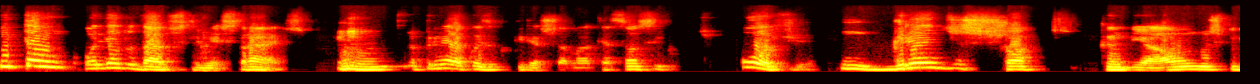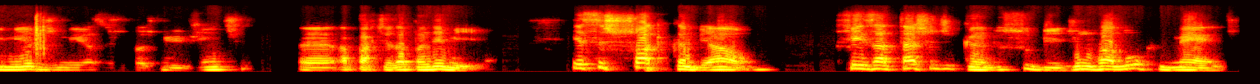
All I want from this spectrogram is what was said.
Então, olhando dados trimestrais, a primeira coisa que eu queria chamar a atenção é houve um grande choque cambial nos primeiros meses de 2020, eh, a partir da pandemia. Esse choque cambial fez a taxa de câmbio subir de um valor médio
